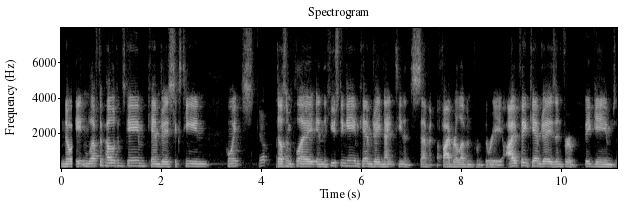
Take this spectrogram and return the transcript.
No, Ayton left the Pelicans game. Cam J 16 points. Yep. Doesn't play in the Houston game. Cam J 19 and 7, 5 or 11 from 3. I think Cam J is in for big games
